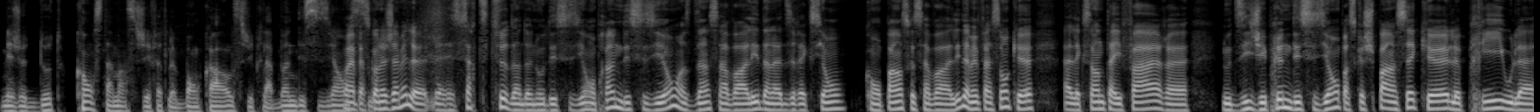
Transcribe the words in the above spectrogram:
mais je doute constamment si j'ai fait le bon call, si j'ai pris la bonne décision. Oui, si- parce qu'on n'a jamais le- la certitude hein, de nos décisions. On prend une décision en se disant ça va aller dans la direction qu'on pense que ça va aller. De la même façon que Alexandre Taillefer euh, nous dit j'ai pris une décision parce que je pensais que le prix ou la,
